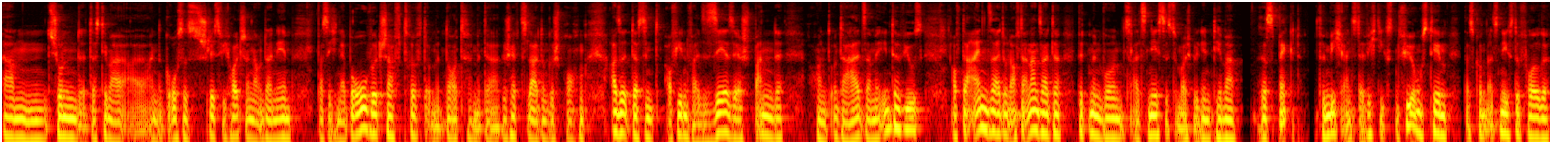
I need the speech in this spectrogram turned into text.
ähm, schon das Thema äh, ein großes Schleswig-Holsteiner Unternehmen, was sich in der Bürowirtschaft trifft und mit dort mit der Geschäftsleitung gesprochen. Also das sind auf jeden Fall sehr, sehr spannende und unterhaltsame Interviews auf der einen Seite und auf der anderen Seite widmen wir uns als nächstes zum Beispiel dem Thema Respekt. Für mich eines der wichtigsten Führungsthemen. Das kommt als nächste Folge.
